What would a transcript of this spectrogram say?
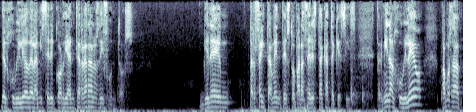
del jubileo de la misericordia, enterrar a los difuntos. Viene perfectamente esto para hacer esta catequesis. Termina el jubileo, vamos a,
